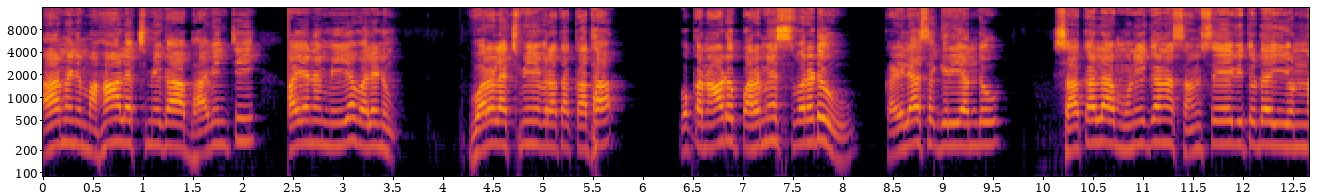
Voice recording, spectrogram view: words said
ఆమెని మహాలక్ష్మిగా భావించి ఆయనమీయవలెను వరలక్ష్మీ వ్రత కథ. ఒకనాడు పరమేశ్వరుడు కైలాసగిరియందు సకల మునిగణ సంసేవితుడై ఉన్న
